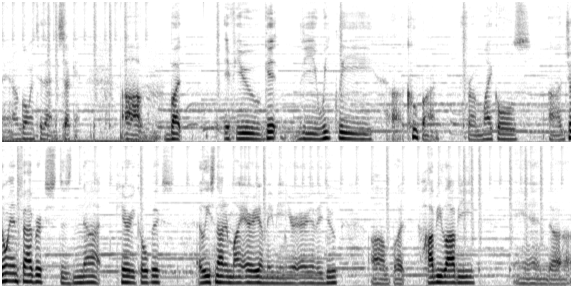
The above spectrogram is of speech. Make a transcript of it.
and I'll go into that in a second. Uh, but if you get the weekly uh, coupon from Michaels, uh, Jo-Ann Fabrics does not carry Copics, at least not in my area. Maybe in your area they do. Um, but Hobby Lobby and uh,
